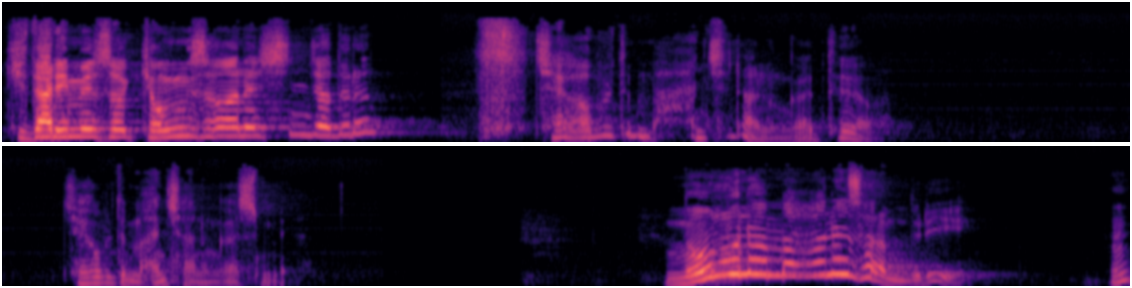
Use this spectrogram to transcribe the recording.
기다리면서 경성하는 신자들은 제가 볼 때 많지는 않은 것 같아요. 제가 볼 때 많지 않은 것 같습니다. 너무나 많은 사람들이 응?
